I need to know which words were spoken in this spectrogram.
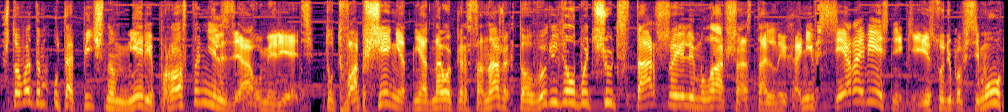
что в этом утопичном мире просто нельзя умереть. Тут вообще нет ни одного персонажа, кто выглядел бы чуть старше или младше остальных. Они все ровесники и, судя по всему,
